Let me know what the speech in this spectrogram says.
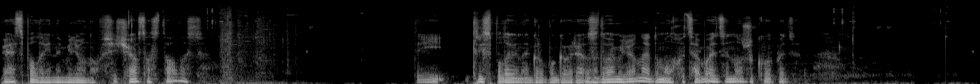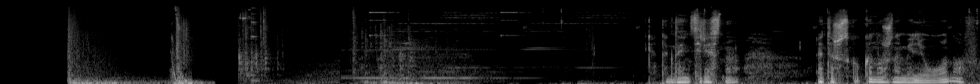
пять с половиной миллионов. Сейчас осталось три, три с половиной, грубо говоря. За 2 миллиона я думал, хотя бы один ножик выпадет. Тогда интересно, это ж сколько нужно миллионов?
